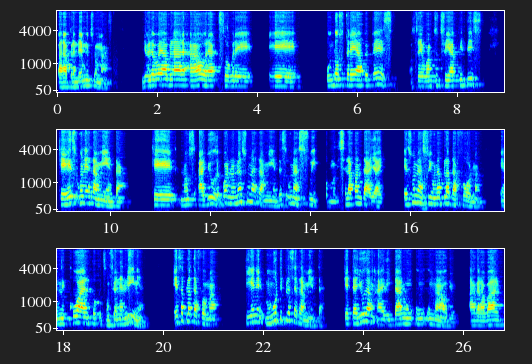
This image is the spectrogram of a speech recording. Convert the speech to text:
para, aprender mucho más. Yo le voy a hablar ahora sobre eh, un 2, 3 apps. o sea, One, Two, Three Apps, que es una herramienta que nos ayuda. Bueno, no es una herramienta, es una suite, como dice la pantalla, es una suite, una plataforma en el cual, porque funciona en línea, esa plataforma tiene múltiples herramientas que te ayudan a editar un, audio, a grabar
